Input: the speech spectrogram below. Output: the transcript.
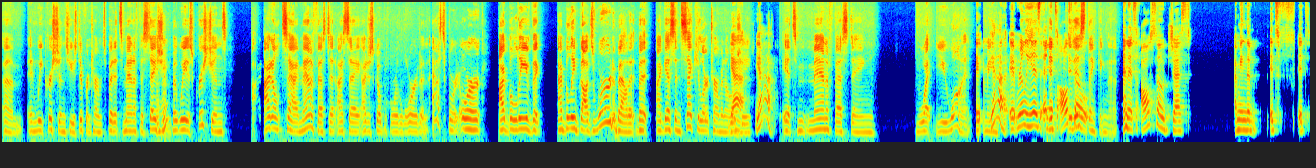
um, and we Christians use different terms, but it's manifestation. Mm-hmm. But we as Christians, I, don't say I manifest it. I say I just go before the Lord and ask for it, or I believe that I believe God's word about it. But I guess in secular terminology, yeah, yeah. it's manifesting what you want. It, I mean, yeah, it really is, and it's also it is thinking that. and it's also just i mean the it's it's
